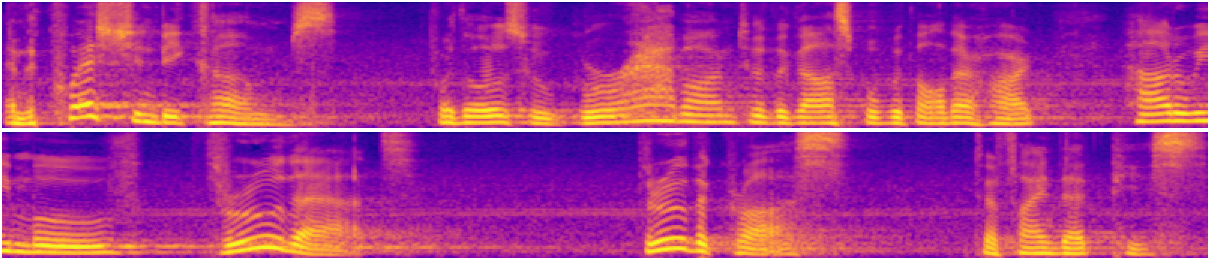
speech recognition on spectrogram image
And the question becomes for those who grab onto the gospel with all their heart how do we move through that, through the cross, to find that peace?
